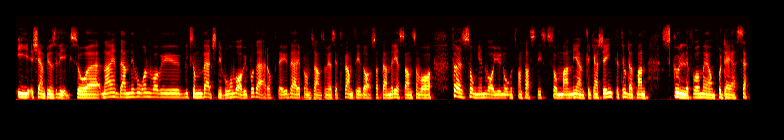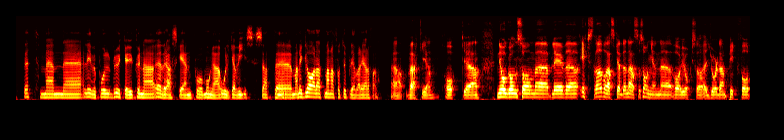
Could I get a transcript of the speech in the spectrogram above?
i Champions League. Så eh, nej den nivån var vi ju liksom världsnivå världsnivån var vi på där och det är ju därifrån sen som vi har sett fram till idag så att den resan som var förra säsongen var ju något fantastiskt som man egentligen kanske inte trodde att man skulle få vara med om på det sättet men Eh, Liverpool brukar ju kunna överraska en på många olika vis. Så att mm. Eh, man är glad att man har fått uppleva det i alla fall. Ja, verkligen. Och eh, någon som eh, blev eh, extra överraskad den där säsongen eh, var ju också Jordan Pickford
